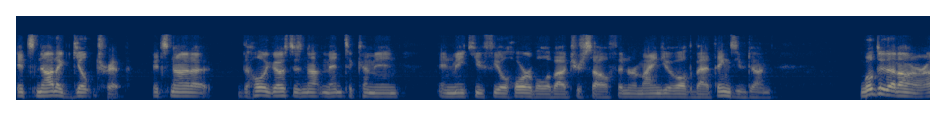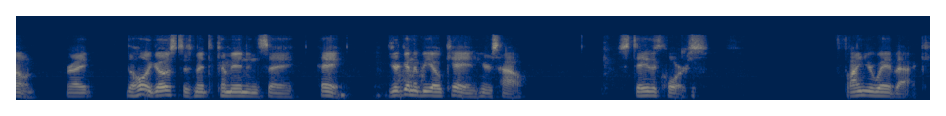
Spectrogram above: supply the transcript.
It's not a guilt trip. It's not a the Holy Ghost is not meant to come in and make you feel horrible about yourself and remind you of all the bad things you've done. We'll do that on our own, right? The Holy Ghost is meant to come in and say, "Hey, you're going to be okay and here's how. Stay the course. Find your way back.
